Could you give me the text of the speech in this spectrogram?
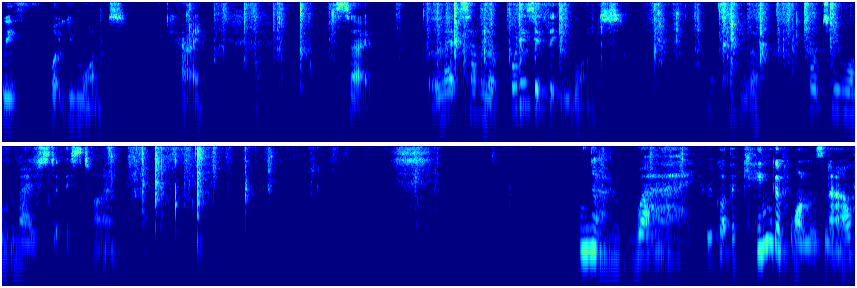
with what you want. Okay, so let's have a look. What is it that you want? Let's have a look. What do you want most at this time? No way. We've got the King of Wands now.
